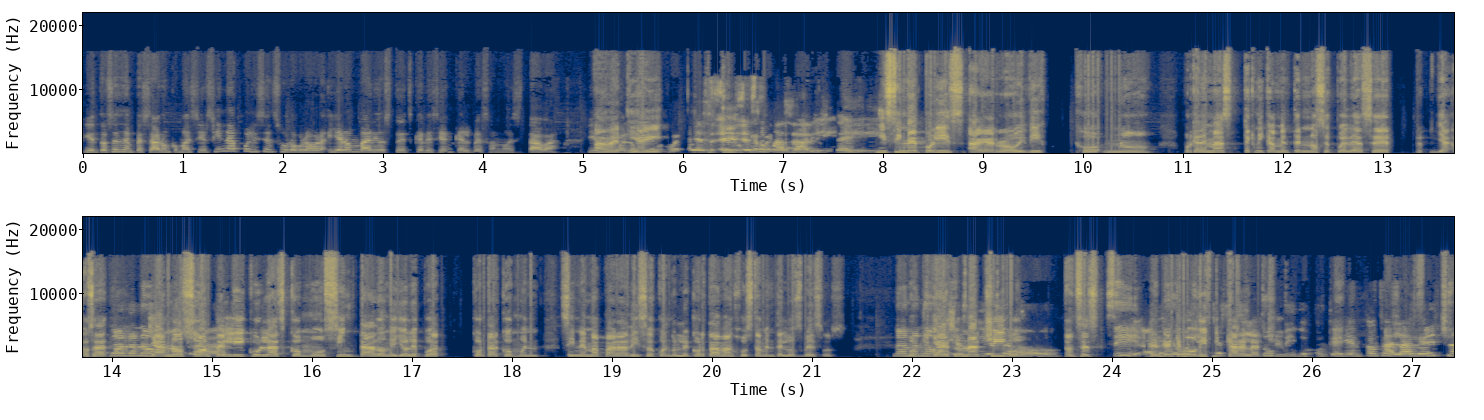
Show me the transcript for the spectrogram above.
y entonces empezaron como a decir, Cinepolis censuró, bla, bla, y eran varios tweets que decían que el beso no estaba. Y a ver, y ahí... eso pasa. Y, Cinepolis agarró y dijo, no, porque además técnicamente no se puede hacer, ya, o sea, ya no son películas como cinta donde yo le puedo cortar como en Cinema Paradiso cuando le cortaban justamente los besos. No, porque ya es un archivo. Entonces, sí, tendría que, modificar el archivo. Porque y entonces a la fecha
